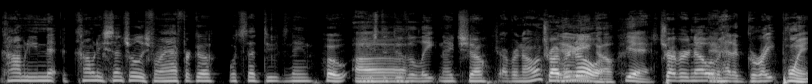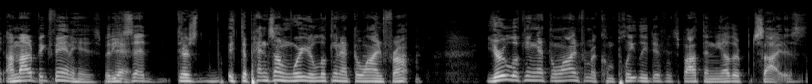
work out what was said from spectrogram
comedy Comedy Central. He's from Africa. What's that dude's name? Who? He used to Uh, do the late night show. Trevor Noah. Trevor There Noah. Yeah. Trevor Noah Yeah. had a great point. I'm not a big fan of his, but he Yeah. said there's it depends on where you're looking at the line from. You're looking at the line from a completely different spot than the other side is.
